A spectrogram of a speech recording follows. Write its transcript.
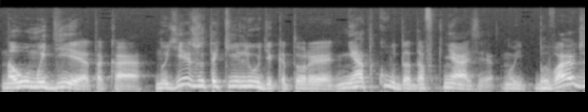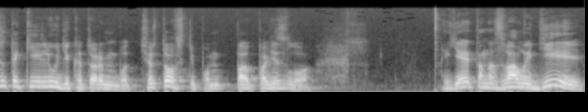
на ум идея такая, но есть же такие люди, которые ниоткуда да в князе, ну бывают же такие люди, которым вот чертовски повезло. Я это назвал идеей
